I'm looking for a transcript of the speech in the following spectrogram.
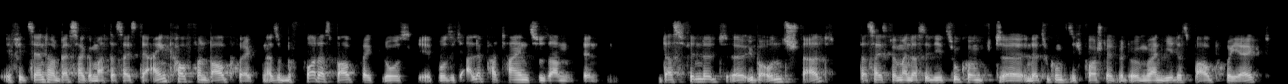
effizienter und besser gemacht. Das heißt, der Einkauf von Bauprojekten, also bevor das Bauprojekt losgeht, wo sich alle Parteien zusammenfinden, das findet äh, über uns statt. Das heißt, wenn man das in die Zukunft, äh, in der Zukunft sich vorstellt, wird irgendwann jedes Bauprojekt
